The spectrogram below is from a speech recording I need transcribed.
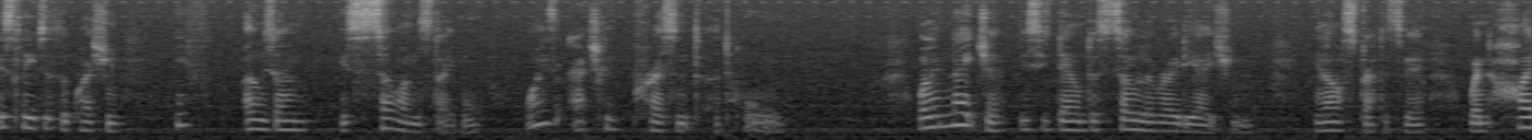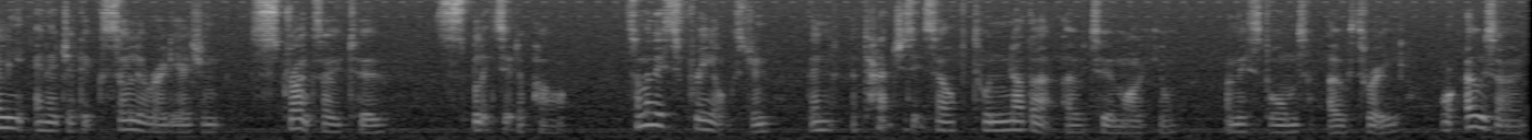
This leaves us to the question, if ozone is so unstable, why is it actually present at all? Well, in nature, this is down to solar radiation in our stratosphere when highly energetic solar radiation strikes O2, splits it apart. Some of this free oxygen then attaches itself to another O2 molecule, and this forms O3, or ozone.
